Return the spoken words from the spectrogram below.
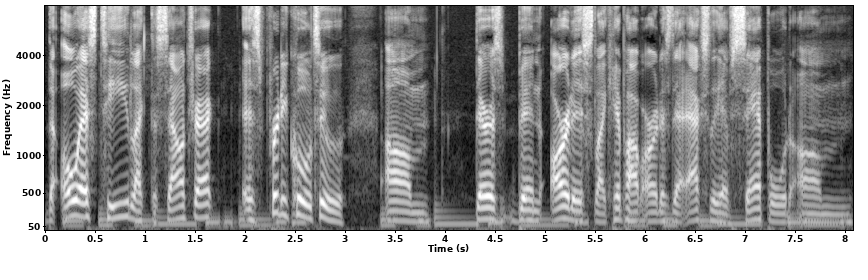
the OST, like the soundtrack, is pretty cool too. Um, there's been artists like hip hop artists that actually have sampled um,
